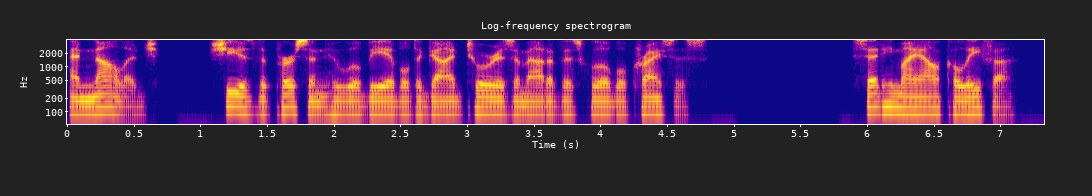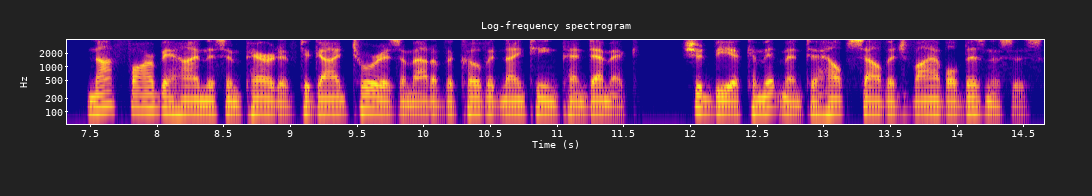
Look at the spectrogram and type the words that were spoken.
and knowledge, she is the person who will be able to guide tourism out of this global crisis. Said Himay Al Khalifa, not far behind this imperative to guide tourism out of the COVID 19 pandemic, should be a commitment to help salvage viable businesses.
